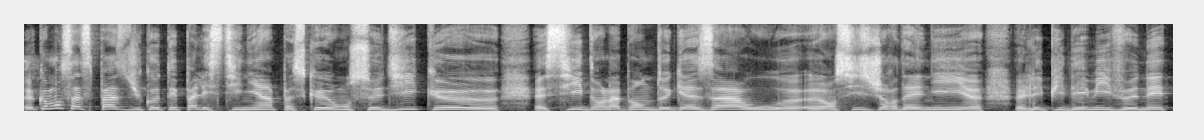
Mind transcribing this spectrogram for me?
Euh, comment ça se passe du côté palestinien? Parce qu'on se dit que euh, si dans la bande de Gaza ou euh, en Cisjordanie, l'épidémie venait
